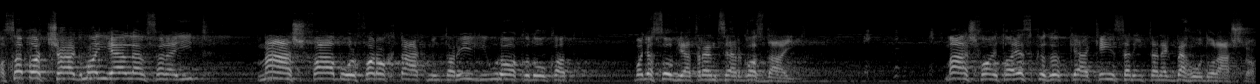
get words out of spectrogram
A szabadság mai ellenfeleit más fából faragták, mint a régi uralkodókat, vagy a szovjet rendszer gazdáit. Másfajta eszközökkel kényszerítenek behódolásra.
